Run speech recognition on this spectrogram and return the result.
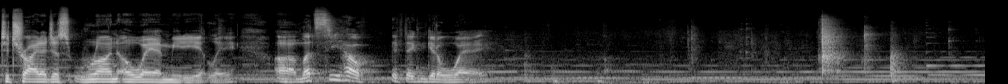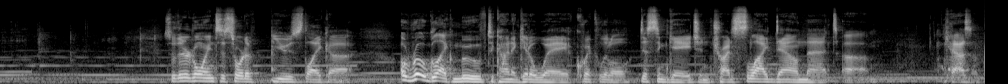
to try to just run away immediately. Um, let's see how if they can get away. So they're going to sort of use like a, a roguelike move to kind of get away, a quick little disengage, and try to slide down that um, chasm.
